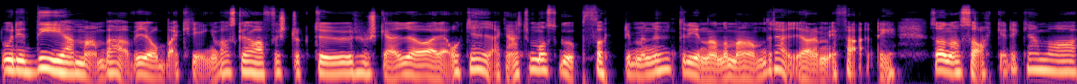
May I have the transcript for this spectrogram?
då är det det man behöver jobba kring. Vad ska jag ha för struktur, hur ska jag göra? Okej, jag kanske måste gå upp 40 minuter innan de andra gör mig färdig. Sådana saker. Det kan vara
